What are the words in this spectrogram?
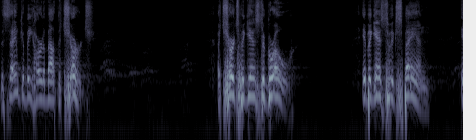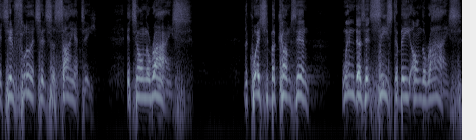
The same could be heard about the church. A church begins to grow, it begins to expand. Its influence in society, it's on the rise. The question becomes then when does it cease to be on the rise?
